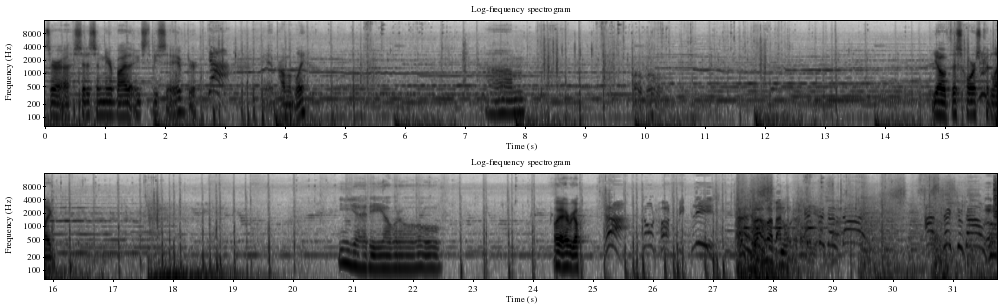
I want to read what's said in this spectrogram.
Is there a citizen nearby that needs to be saved, or? Yeah, probably. Um. Yo, if this horse could like. Yeti, bro. Oh yeah, here we go. Evident die I'll take you down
